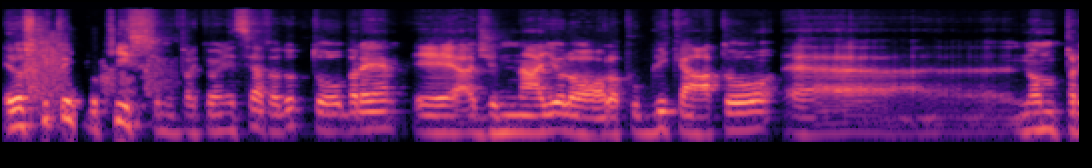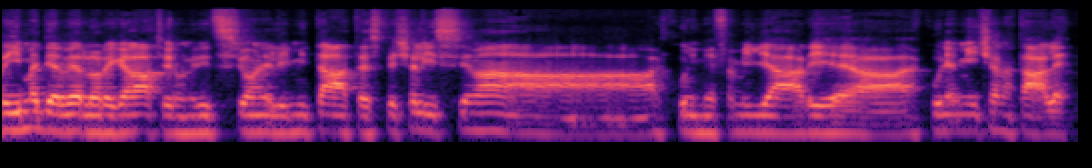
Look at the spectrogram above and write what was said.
E l'ho scritto in pochissimo perché ho iniziato ad ottobre e a gennaio l'ho, l'ho pubblicato, eh, non prima di averlo regalato in un'edizione limitata e specialissima a alcuni miei familiari e a alcuni amici a Natale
